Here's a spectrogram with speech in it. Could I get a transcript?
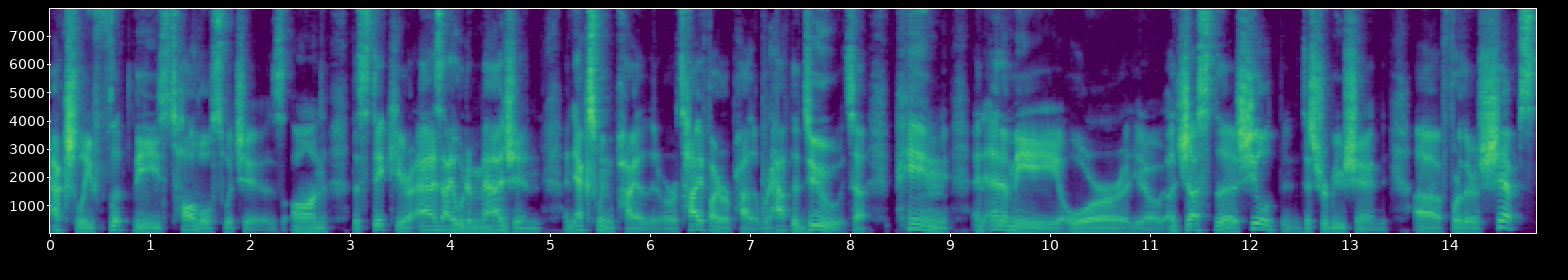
actually flip these toggle switches on the stick here as i would imagine an x-wing pilot or a tie fighter pilot would have to do to ping an enemy or you know adjust the shield distribution uh, for their ships.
